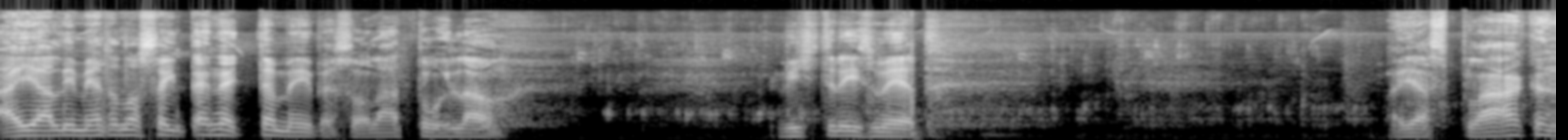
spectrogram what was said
aí alimenta a nossa internet também, pessoal. Lá a torre lá, ó. 23 metros. Aí as placas.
